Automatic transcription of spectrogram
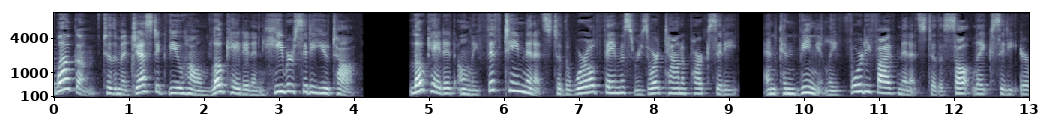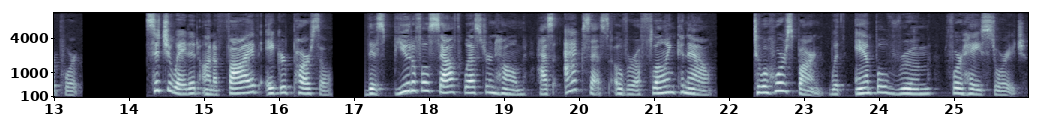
Welcome to the Majestic View Home located in Heber City, Utah. Located only 15 minutes to the world famous resort town of Park City and conveniently 45 minutes to the Salt Lake City Airport. Situated on a five acre parcel, this beautiful southwestern home has access over a flowing canal to a horse barn with ample room for hay storage.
